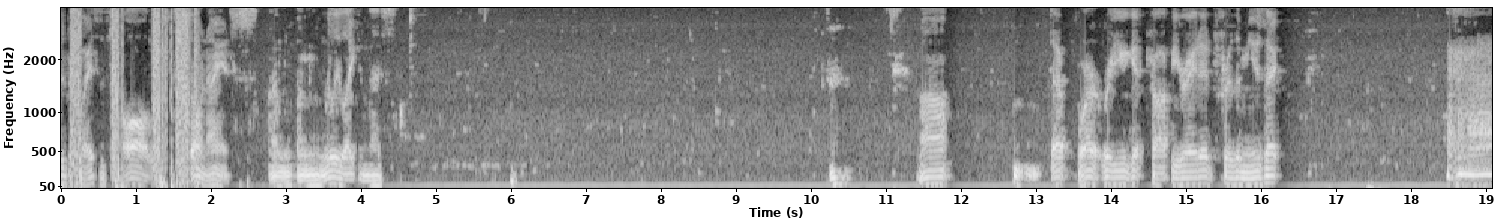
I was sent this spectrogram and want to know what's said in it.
the devices at all, which is so nice. I'm, I'm really liking this. Uh, that part where you get copyrighted for the music.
